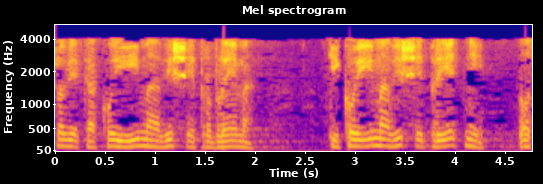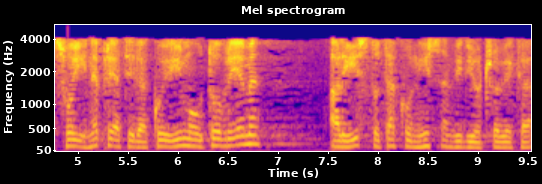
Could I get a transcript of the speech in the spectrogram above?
čovjeka koji ima više problema i koji ima više prijetnji od svojih neprijatelja koji ima u to vrijeme ali isto tako nisam vidio čovjeka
